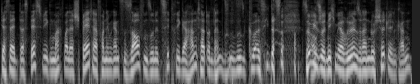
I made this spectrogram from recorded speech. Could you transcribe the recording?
dass er das deswegen macht, weil er später von dem ganzen Saufen so eine zittrige Hand hat und dann so, so quasi das sowieso nicht mehr rühren, sondern nur schütteln kann.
